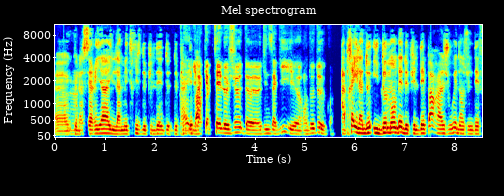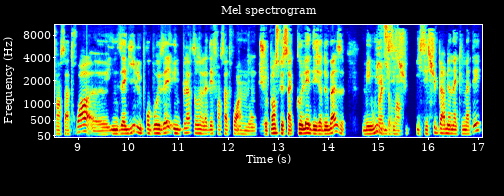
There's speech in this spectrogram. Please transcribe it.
euh, que la Serie A, il la maîtrise depuis le, depuis le départ. Il a capté le jeu de d'Inzaghi euh, en 2-2. Quoi. Après, il a de, il demandait depuis le départ à jouer dans une défense à 3. Euh, Inzaghi lui proposait une place dans la défense à 3. Mm. Donc, je pense que ça collait déjà de base. Mais oui, il s'est super bien acclimaté.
